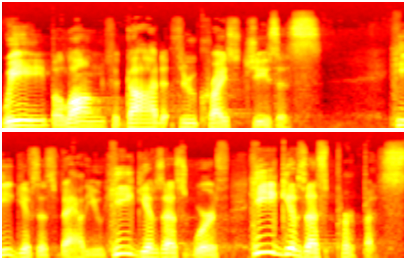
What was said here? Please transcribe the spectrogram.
We belong to God through Christ Jesus. He gives us value, He gives us worth, He gives us purpose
